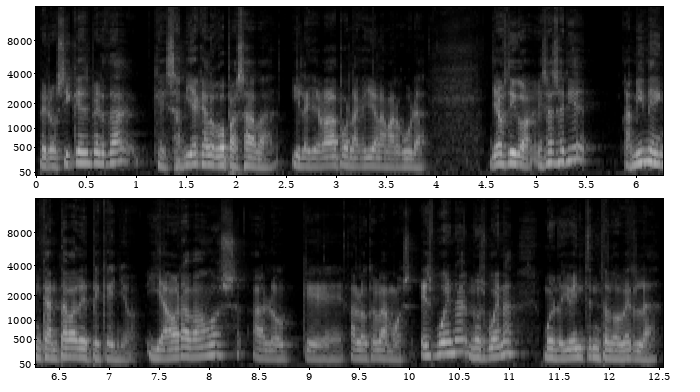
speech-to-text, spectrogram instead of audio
pero sí que es verdad que sabía que algo pasaba y la llevaba por la calle a la amargura. Ya os digo, esa serie a mí me encantaba de pequeño y ahora vamos a lo que, a lo que vamos. ¿Es buena? ¿No es buena? Bueno, yo he intentado verla.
